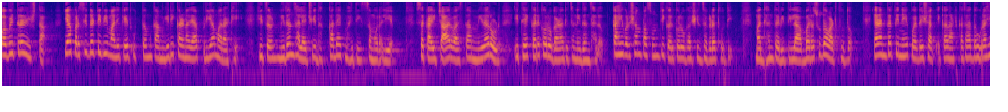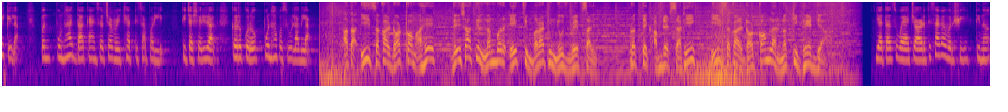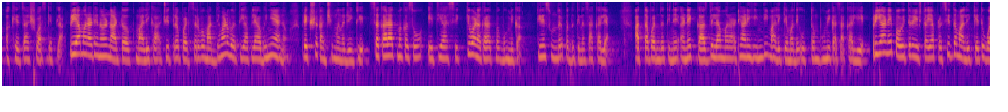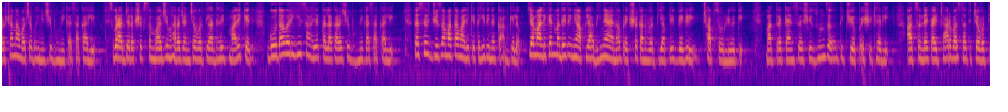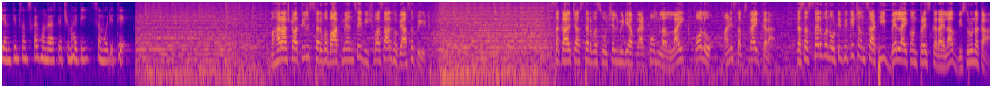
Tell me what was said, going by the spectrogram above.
पवित्र रिश्ता. या प्रसिद्ध टी व्ही मालिकेत उत्तम कामगिरी करणाऱ्या प्रिया मराठे हिचं निधन झाल्याची धक्कादायक माहिती समोर आली आहे. सकाळी चार वाजता मीरा रोड इथे कर्करोगानं तिचं निधन झालं. काही वर्षांपासून ती कर्करोगाशी झगडत होती. मध्यंतरी तिला बरं सुद्धा वाटत होतं. यानंतर तिने परदेशात एका नाटकाचा दौराही केला पण पुन्हा एकदा कॅन्सरच्या विळख्यात ती सापडली. तिच्या शरीरात कर्करोग पुन्हा पसरू लागला. आता ई सकाळ डॉट कॉम आहे. देशातील नंबर एक ची मराठी न्यूज वेबसाईट. प्रत्येक अपडेटसाठी ई सकाळ डॉट कॉम ला नक्की भेट द्या. यातच वयाच्या अडतीसाव्या वर्षी तिनं अखेरचा श्वास घेतला. प्रिया मराठेनं नाटक मालिका चित्रपट सर्व माध्यमांवरती आपल्या अभिनयानं प्रेक्षकांची मनं जिंकली. सकारात्मक असो ऐतिहासिक किंवा नकारात्मक भूमिका. तिने सुंदर पद्धतीनं साकारल्या. आतापर्यंत तिने अनेक गाजलेल्या मराठी आणि हिंदी मालिकेमध्ये उत्तम भूमिका साकारली आहे प्रियाने पवित्र रिश्ता या प्रसिद्ध मालिकेत वर्षा नावाच्या बहिणीची भूमिका साकारली. स्वराज्य रक्षक संभाजी महाराजांच्यावरती आधारित मालिकेत गोदावरी ही सहाय्यक कलाकाराची भूमिका साकारली. तसेच जिजामाता मालिकेतही तिने काम केलं. या मालिकेमध्ये तिने आपल्या अभिनयानं प्रेक्षकांवरती आपली वेगळी छाप सोडली होती. मात्र कॅन्सरशी झुंज तिची अपयशी ठरली. आज संध्याकाळी चार वाजता तिच्यावरती अंतिम संस्कार होणार असल्याची माहिती समोर येते. महाराष्ट्रातील सर्व बातम्यांचे विश्वासार्ह व्यासपीठ. सकाळच्या सर्व सोशल मीडिया प्लॅटफॉर्मला लाईक फॉलो आणि सबस्क्राईब करा. तसंच सर्व नोटिफिकेशनसाठी बेल आयकॉन प्रेस करायला विसरू नका.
